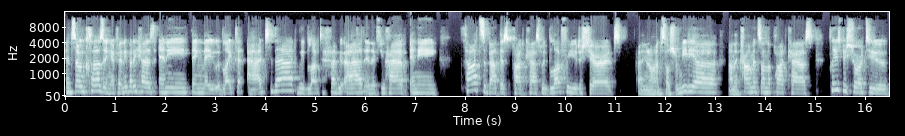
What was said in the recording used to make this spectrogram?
And so, in closing, if anybody has anything they would like to add to that, we'd love to have you add. And if you have any thoughts about this podcast, we'd love for you to share it you know, on social media, on the comments on the podcast, please be sure to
